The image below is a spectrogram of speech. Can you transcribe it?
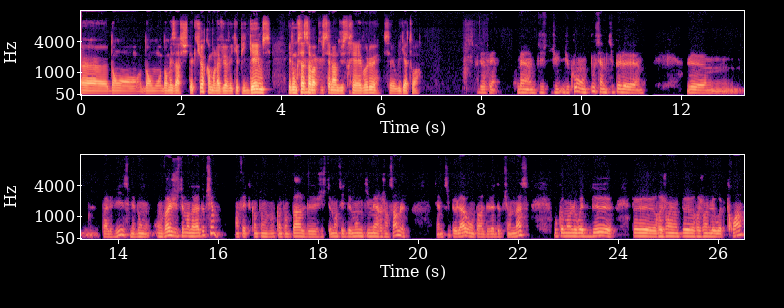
euh, dans, dans, dans, mes architectures, comme on l'a vu avec Epic Games. Et donc ça, ça va pousser l'industrie à évoluer. C'est obligatoire. Tout à fait. Ben, du, du, coup, on pousse un petit peu le, le, le vice, mais bon, on va justement dans l'adoption. En fait, quand on, quand on parle de justement ces deux mondes qui mergent ensemble, c'est un petit peu là où on parle de l'adoption de masse, ou comment le Web 2 peut rejoindre, peut rejoindre le Web 3,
